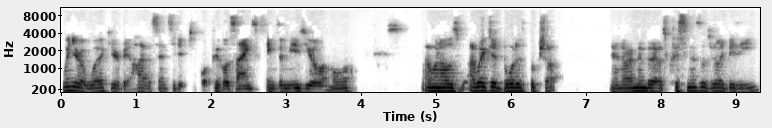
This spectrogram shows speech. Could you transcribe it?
when you're at work, you're a bit hypersensitive to what people are saying. So things amuse you a lot more. And when I was, I worked at Borders Bookshop, and I remember it was Christmas. It was really busy,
